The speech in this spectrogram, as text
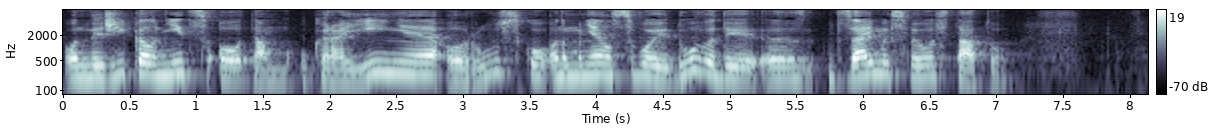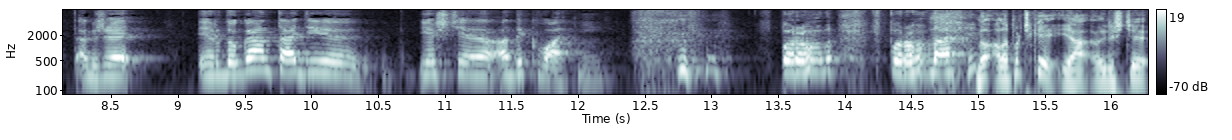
Он не рікав ніц о там Україні, о Руску. Он мав свої доводи э, взайми свого стату. Также Ердоган тоді ще адекватній. porovna, v porovnání. No ale počkej, já ještě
